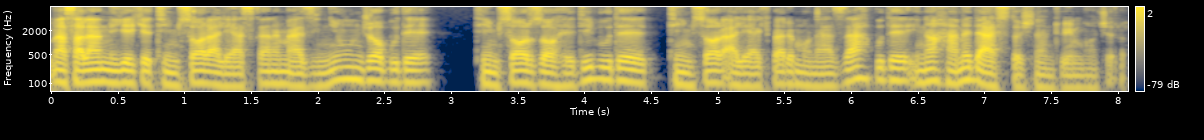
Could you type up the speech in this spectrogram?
مثلا میگه که تیمسار علی اصغر مزینی اونجا بوده. تیمسار زاهدی بوده تیمسار علی اکبر منزه بوده اینا همه دست داشتن تو این ماجرا.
